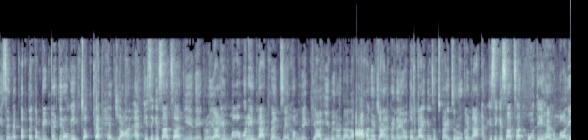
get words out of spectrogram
इसे मैं तब तक कंप्लीट करती रहूँगी जब तक है जान। एंड इसी के साथ साथ ये देख लो यार, ये मामूली ब्लैक पेन से हमने क्या ही बना डाला। आप अगर चैनल पे नए हो तो लाइक एंड सब्सक्राइब ज़रूर करना। एंड इसी के साथ साथ होती है हमारी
